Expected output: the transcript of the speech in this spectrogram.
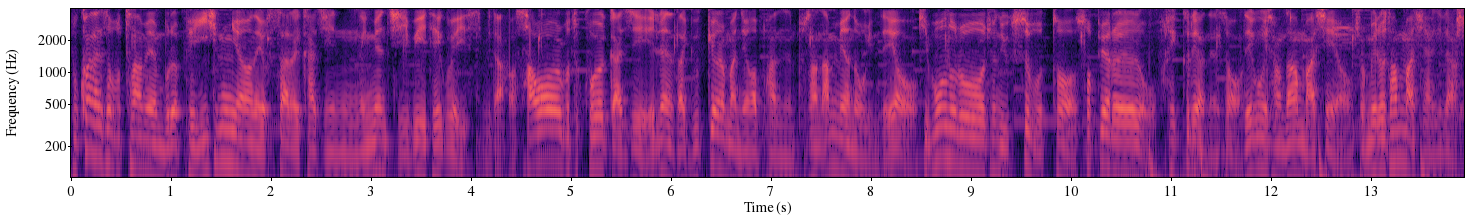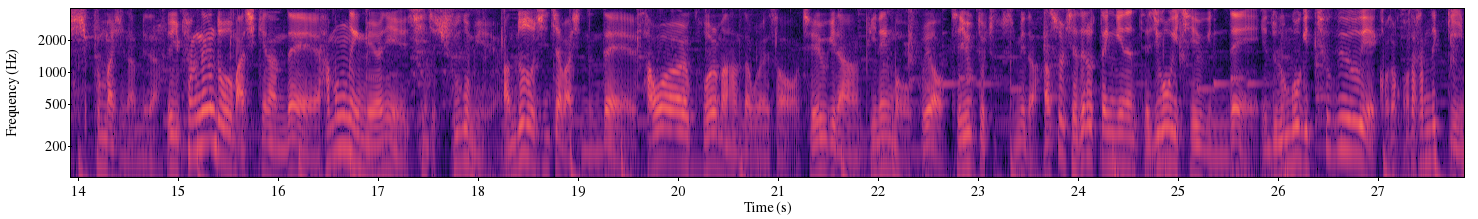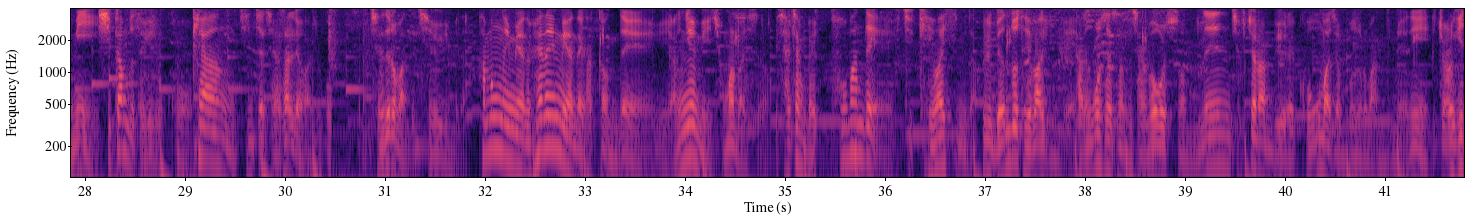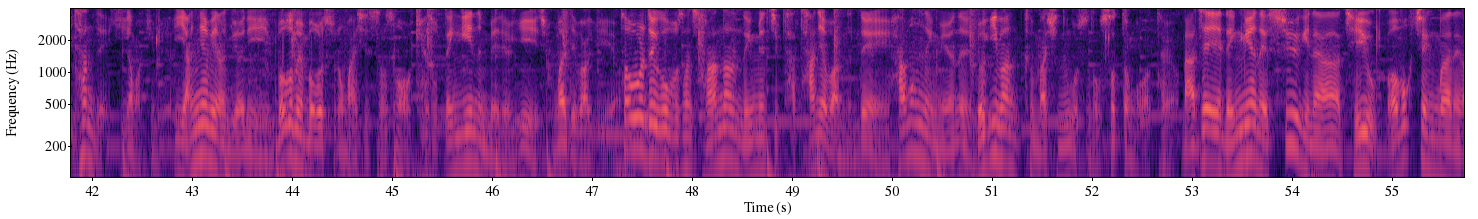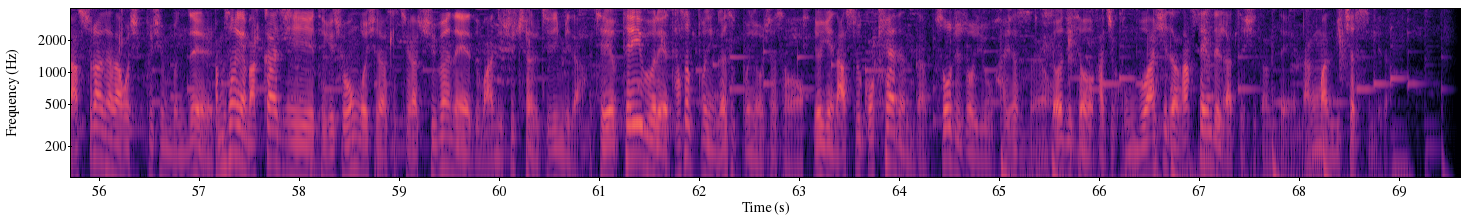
북한에서부터 하면 무려 120년의 역사를 가진 냉면집이 대구에 있습니다. 4월부터 9월까지 1년에 딱 6개월만 영업하는 부산 안면옥인데요. 기본으로 저는 육수부터 소뼈를 오래 끓여내서 내공이 상당한 맛이에요. 조미료 단맛이 아니라 깊은 맛이 납니다. 여기 평냉도 맛있긴 한데 함흥냉면이 진짜 죽음이에요. 만두도 진짜 맛있는데 4월, 9월만 한다고 해서 제육이랑 비냉 먹었고요. 제육도 죽습니다. 술 제대로 땡기는 돼지고기 제육인데 이 누룽고기 특유의 꼬닥꼬닥한 느낌이 식감도 되게 좋고 향 진짜 잘 살려가지고 제대로 만든 제육입니다. 함흥냉면은 회냉면에 가까운데 이 양념이 정말 맛있어요. 살짝 매콤한데 개 맛있습니다. 그리고 면도 대박인 게 다른 곳에서는 잘 먹을 수 없는 적절한 비율의 고구마 전분으로 만든 면이 쫄깃한데 기가 막힙니다. 이 양념이랑 면이 먹으면 먹을수록 맛있어서 계속 땡기는 매력이 정말 대박이에요. 서울, 대구, 부산 잘안 나는 냉면집 다 다녀봤는데 함흥냉면은 여기만큼 맛있는 곳은 없었던 것 같아요. 낮에 냉면에 수육이나 제육, 어복쟁반에 낮술 한잔 하고 싶으신 분들 감성의 맛까지 되게 좋은 곳이라서 제가 주변에도 많이 추천을 드립니다. 제 옆 테이블에 다섯 분인가 여섯 분이 오셔서 여기 낮술 꼭 해야 된다고 소주 줘주고 가셨어요. 어디서 같이 공부하시던 학생들 같으시던데 낭만 미쳤습니다.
